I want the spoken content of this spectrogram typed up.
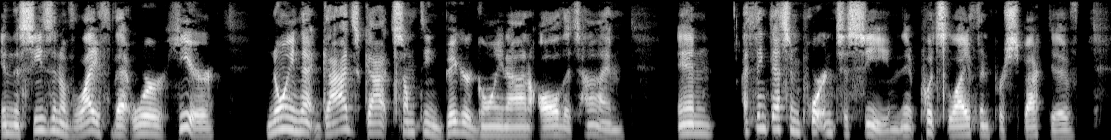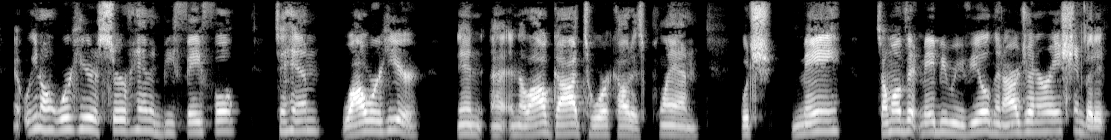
in the season of life that we're here knowing that God's got something bigger going on all the time. And I think that's important to see. It puts life in perspective. You know, we're here to serve Him and be faithful to Him while we're here and, uh, and allow God to work out His plan, which may, some of it may be revealed in our generation, but it,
